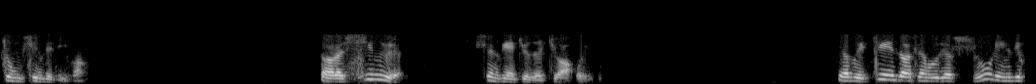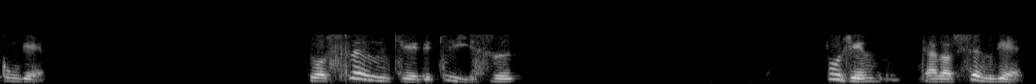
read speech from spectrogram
中心的地方。到了新月，圣殿就是教会，要被建造成为叫属灵的宫殿，做圣洁的祭司。不仅讲到圣殿，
